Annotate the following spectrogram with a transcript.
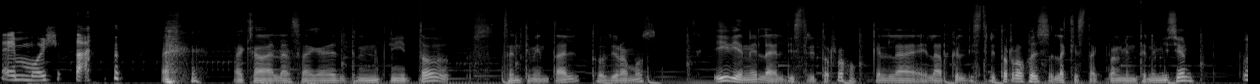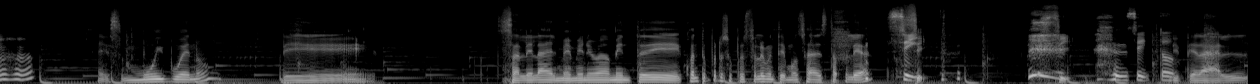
emotion. Acaba la saga del tren infinito, sentimental, todos lloramos. Y viene la del Distrito Rojo, que la- el arco del Distrito Rojo es la que está actualmente en emisión. ujú. Es muy bueno. De... Sale la del meme nuevamente de ¿cuánto presupuesto le metemos a esta pelea? Sí. Sí, sí, Sí, todo. literal.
